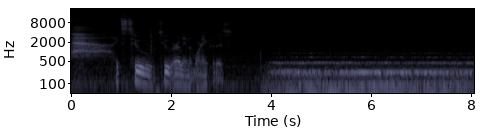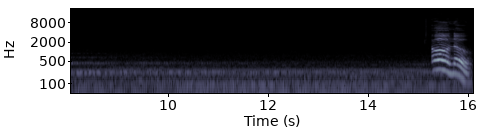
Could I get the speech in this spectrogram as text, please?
it's too too early in the morning for this. Oh no.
